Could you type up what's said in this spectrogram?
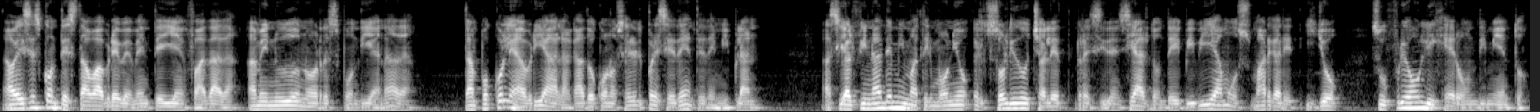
A veces contestaba brevemente y enfadada, a menudo no respondía nada. Tampoco le habría halagado conocer el precedente de mi plan. Hacia el final de mi matrimonio, el sólido chalet residencial donde vivíamos Margaret y yo sufrió un ligero hundimiento.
